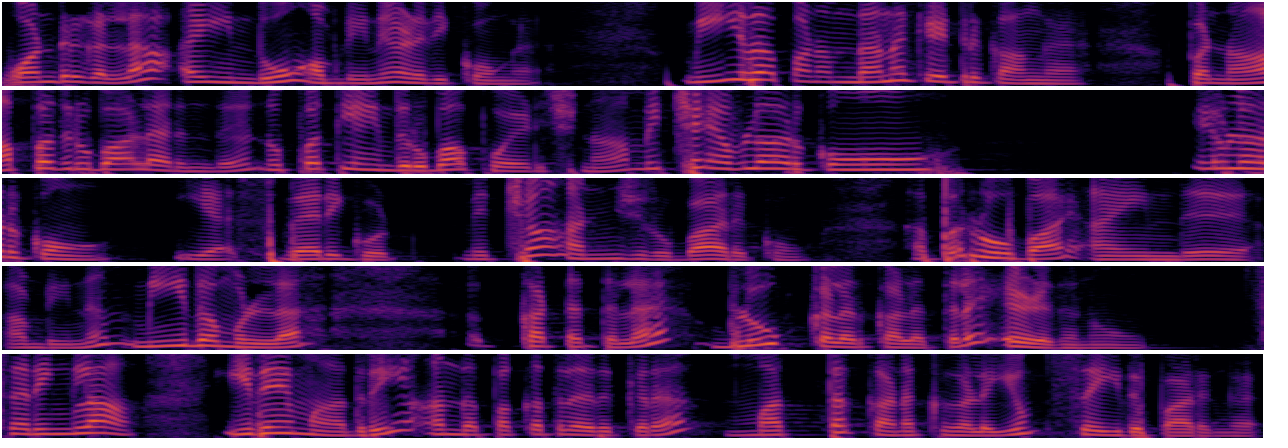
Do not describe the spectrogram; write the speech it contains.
ஒன்றுகளில் ஐந்தும் அப்படின்னு எழுதிக்கோங்க. மீத பணம் தானே கேட்டிருக்காங்க. இப்போ நாற்பது ரூபாயிலேருந்து முப்பத்தி ஐந்து ரூபாய் போயிடுச்சுன்னா மிச்சம் எவ்வளோ இருக்கும்? எவ்வளோ இருக்கும்? எஸ் வெரி குட் மிச்சம் அஞ்சு ரூபாய் இருக்கும். அப்போ ரூபாய் ஐந்து அப்படின்னு மீதமுள்ள கட்டத்தில் ப்ளூ கலர் காலத்தில் எழுதணும். சரிங்களா? இதே மாதிரி அந்த பக்கத்தில் இருக்கிற மற்ற கணக்குகளையும் செய்து பாருங்கள்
